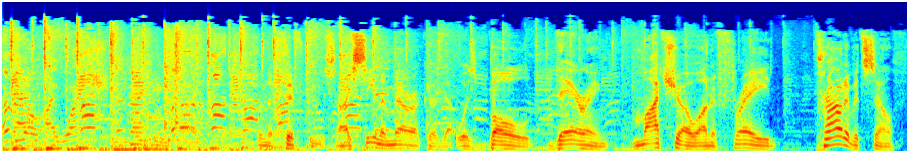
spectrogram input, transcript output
around You know, I watch. We're rock, rock, from the 50s. I see an America that was bold, daring, macho, unafraid, proud of itself.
